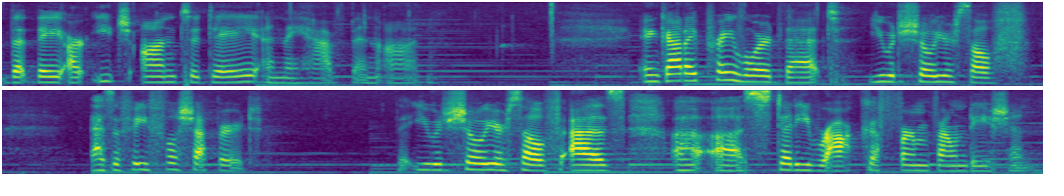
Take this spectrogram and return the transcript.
that they are each on today and they have been on. And God, I pray, Lord, that you would show yourself as a faithful shepherd that you would show yourself as a, a steady rock, a firm foundation.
